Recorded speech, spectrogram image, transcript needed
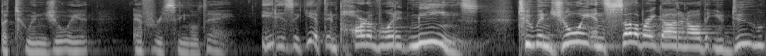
but to enjoy it every single day. It is a gift, and part of what it means to enjoy and celebrate God in all that you do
